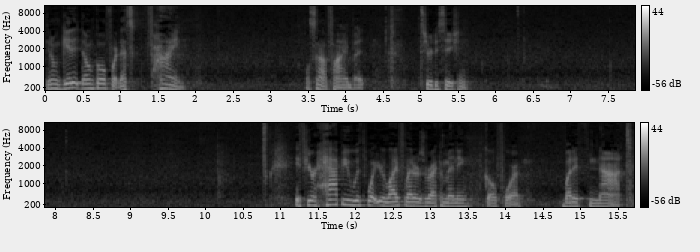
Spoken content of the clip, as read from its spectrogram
You don't get it, don't go for it. That's fine. Well, it's not fine, but it's your decision. If you're happy with what your life letter is recommending, go for it. But if not,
